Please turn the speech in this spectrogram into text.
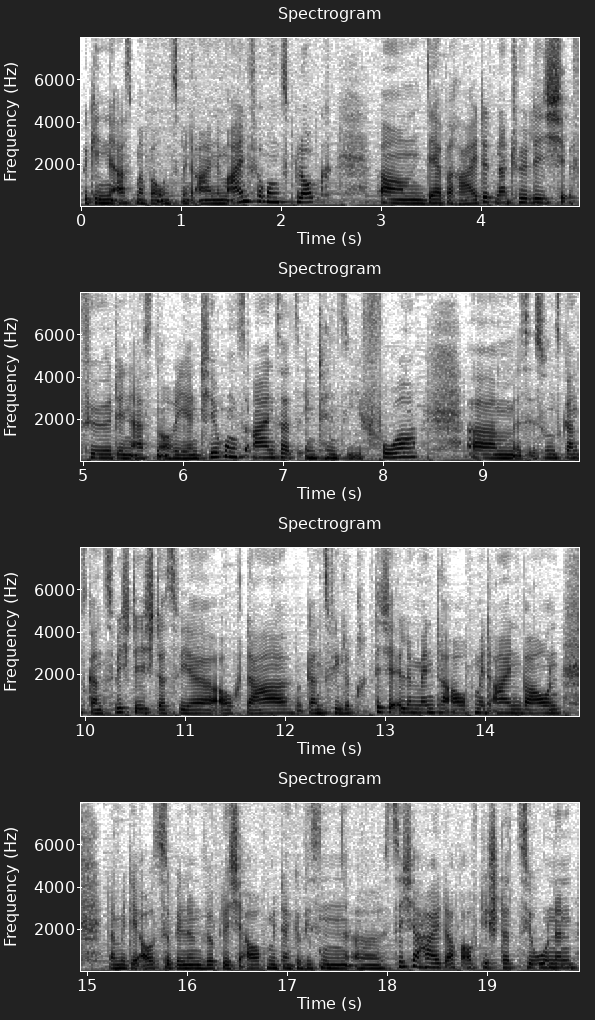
beginnen erstmal bei uns mit einem Einführungsblock. Ähm, der bereitet natürlich für den ersten Orientierungseinsatz intensiv vor. Ähm, es ist uns ganz, ganz wichtig, dass wir auch da ganz viele praktische Elemente auch mit einbauen, damit die Auszubildenden wirklich auch mit einer gewissen äh, Sicherheit auch auf die Stationen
